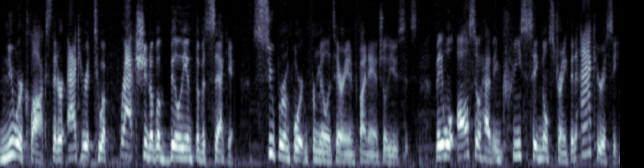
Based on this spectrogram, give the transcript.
newer clocks that are accurate to a fraction of a billionth of a second. Super important for military and financial uses. They will also have increased signal strength and accuracy accuracy.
